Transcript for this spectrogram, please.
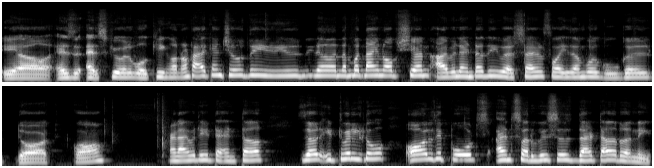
yeah, is SQL working or not? I can choose the, number nine option. I will enter the website, for example, google.com, and I will hit enter so it will do all the ports and services that are running.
